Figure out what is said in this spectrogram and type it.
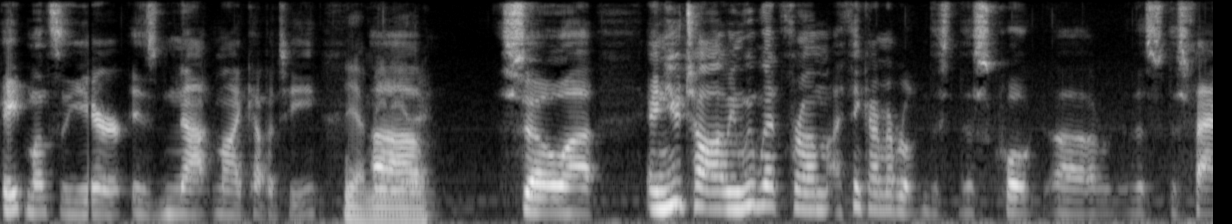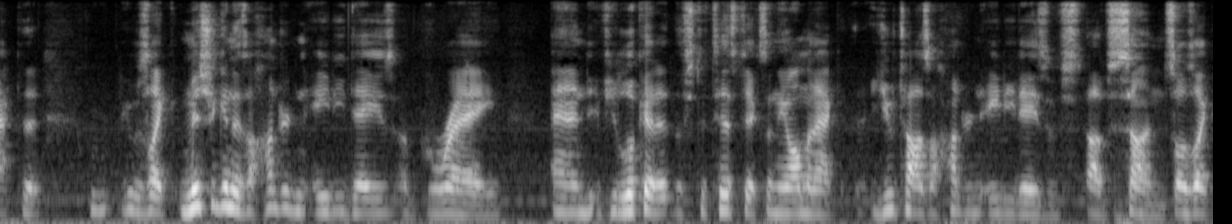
eight months a year is not my cup of tea. Yeah, me neither. Um, so uh, in Utah, I mean, we went from I think I remember this this quote, uh, this this fact that it was like Michigan is 180 days of gray, and if you look at it, the statistics in the almanac, Utah's 180 days of, of sun. So I was like,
